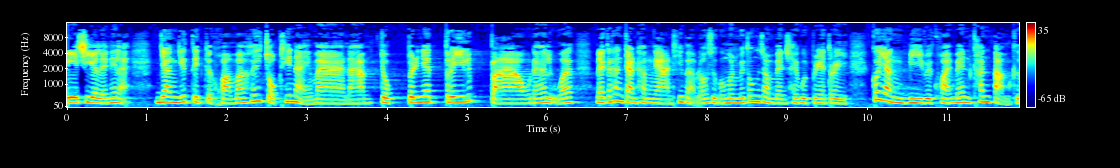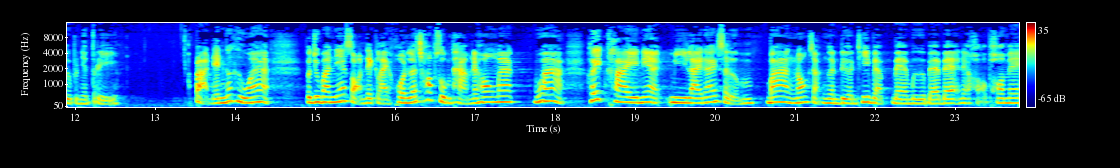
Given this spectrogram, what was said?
เอเชียเลยนี่แหละ ยังยึดติดกับความว่าเฮ้ยจบที่ไหนมานะคะจบปริญญาตรีหรือเปล่านะคะหรือว่าแม้กระทั่งการทำงานที่แบบเราสึกว่ามันไม่ต้องจำเป็นใช้วุฒิปริญญาตรี ก็ยังมี requirement ขั้นต่ำคือปริญญาตรี ประเด็นก็คือว่าปัจจุบันนี้สอนเด็กหลายคนแล้วชอบสุ่มถามในห้องมากว่าเฮ้ยใครเนี่ยมีรายได้เสริมบ้างนอกจากเงินเดือนที่แบบแบมือแบแบะเนี่ยขอพ่อแม่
